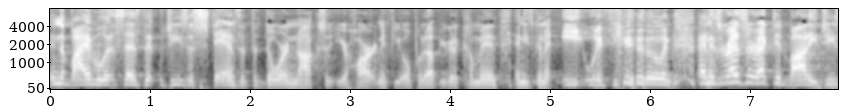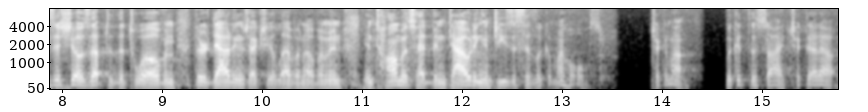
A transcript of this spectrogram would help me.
in the Bible, it says that Jesus stands at the door and knocks at your heart. And if you open up, you're going to come in and he's going to eat with you. And, and his resurrected body, Jesus shows up to the 12, and they're doubting. There's actually 11 of them. And, and Thomas had been doubting, and Jesus said, look at my holes. Check them out. Look at the side. Check that out.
